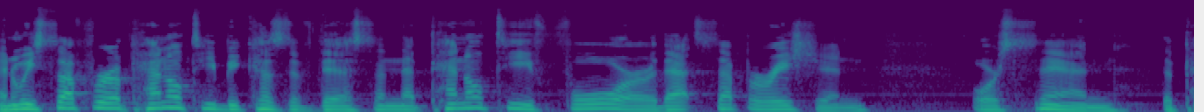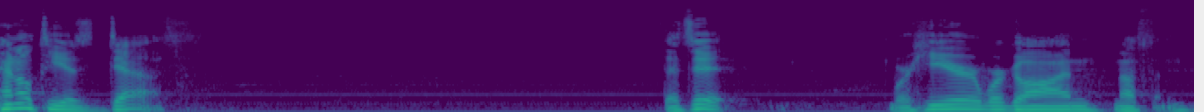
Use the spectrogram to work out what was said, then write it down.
And we suffer a penalty because of this, and the penalty for that separation or sin, the penalty is death. That's it. We're here, we're gone, nothing.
